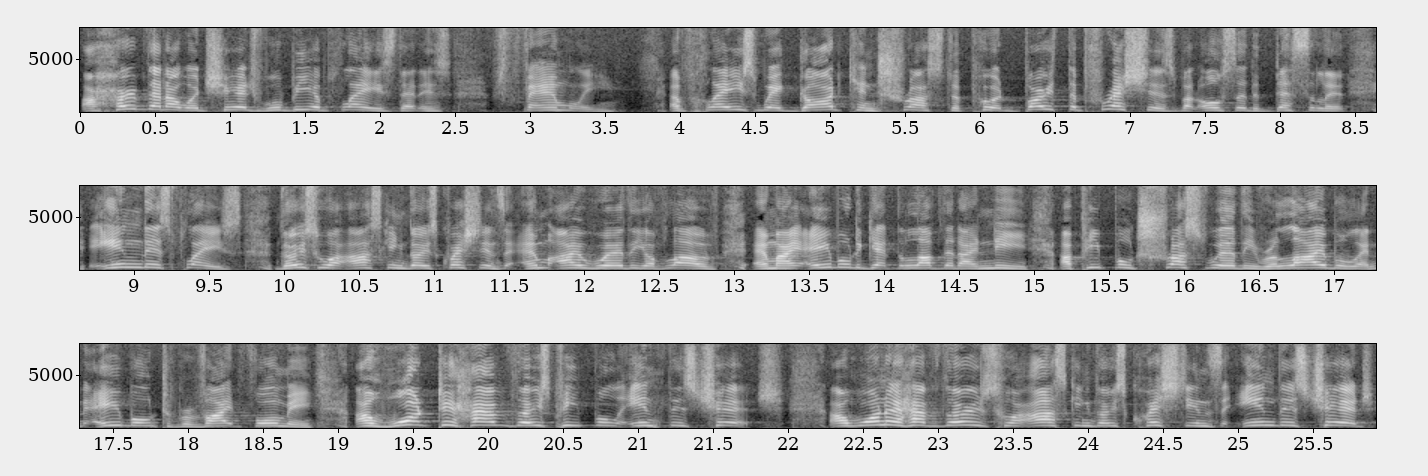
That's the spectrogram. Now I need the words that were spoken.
I hope that our church will be a place that is family, a place where God can trust to put both the precious but also the desolate in this place. Those who are asking those questions Am I worthy of love? Am I able to get the love that I need? Are people trustworthy, reliable, and able to provide for me? I want to have those people in this church. I want to have those who are asking those questions in this church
